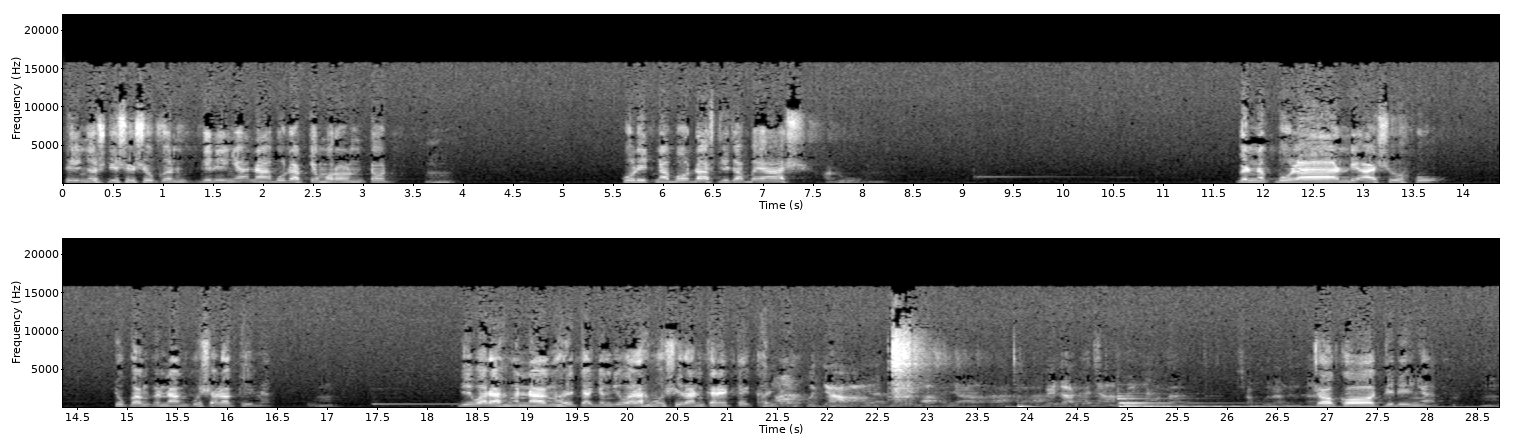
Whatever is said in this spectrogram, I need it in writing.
Tingus disusukan kirinya na budak yang merontot. Hmm? kulitnya bodas juga beas. Aduh. Genep bulan diasuhku tukang kenangku salakina. Hmm. diwarah ngenang harita yang diwarah ngusiran keretek ah, ah, hari. Cokot tidinya hmm.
